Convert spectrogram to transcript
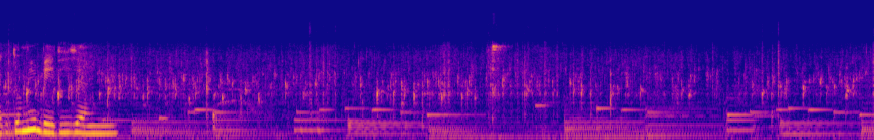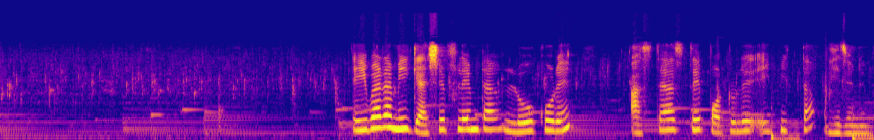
একদমই বেরিয়ে যায়নি। এইবার আমি গ্যাসের ফ্লেমটা লো করে আস্তে আস্তে পটলের এই পিঠটা ভেজে নেব।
